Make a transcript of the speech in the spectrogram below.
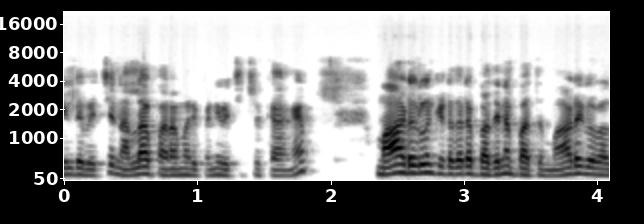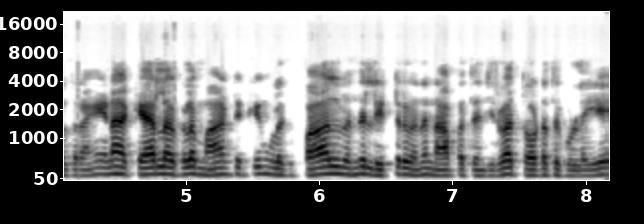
ஈல்டு வச்சு நல்லா பராமரிப்பு பண்ணி வச்சுட்டுருக்காங்க. மாடுகளும் கிட்டத்தட்ட பார்த்தீங்கன்னா, 10 மாடுகள் வளர்த்துறாங்க. ஏன்னா, கேரளாவுக்குள்ள மாட்டுக்கு உங்களுக்கு பால் வந்து லிட்டர் வந்து நாற்பத்தஞ்சு ரூபா தோட்டத்துக்குள்ளேயே.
